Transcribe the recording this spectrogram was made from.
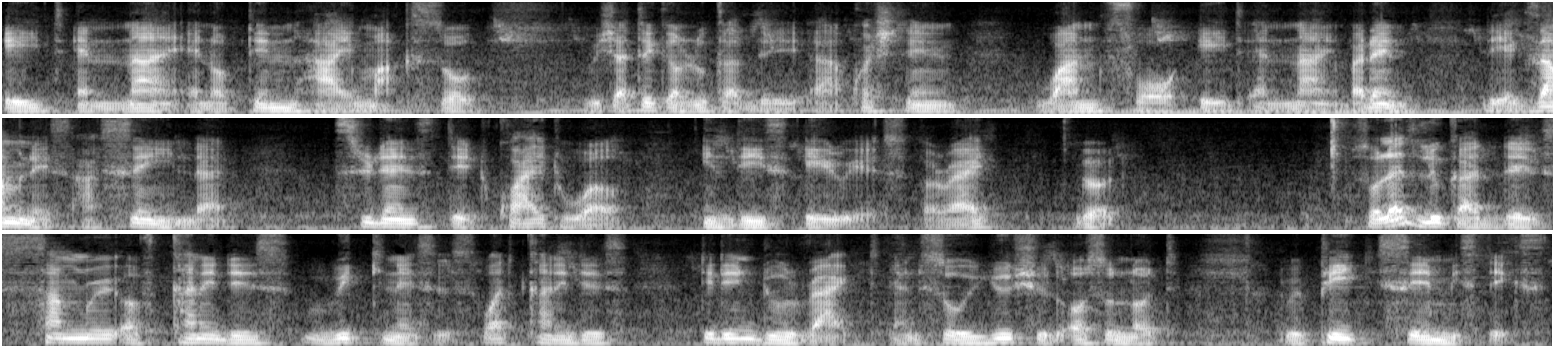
8 and 9 and obtaining high marks so we shall take a look at the uh, question 1 4 8 and 9 but then the examiners are saying that students did quite well in these areas all right Good. So let's look at the summary of candidates' weaknesses, what candidates didn't do right. And so you should also not repeat same mistakes.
